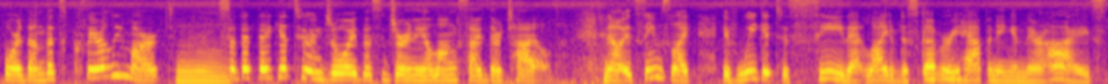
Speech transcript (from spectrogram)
for them that's clearly marked mm. so that they get to enjoy this journey alongside their child. Now, it seems like if we get to see that light of discovery mm -hmm. happening in their eyes,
